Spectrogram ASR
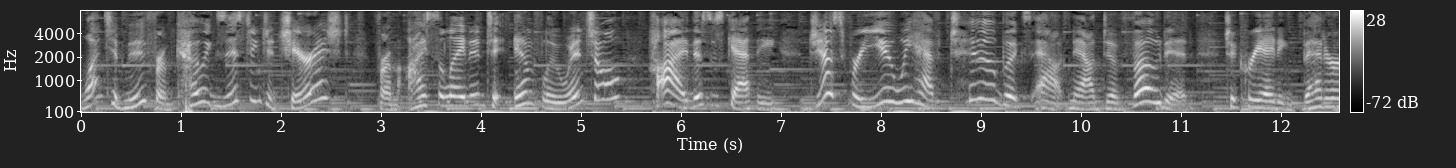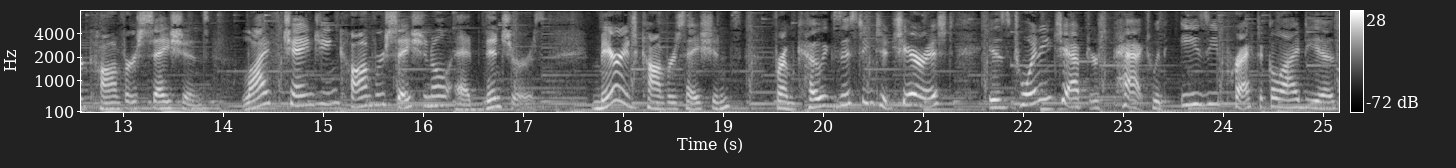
Want to move from coexisting to cherished? From isolated to influential? Hi, this is Kathy. Just for you, we have two books out now devoted to creating better conversations, life changing conversational adventures. Marriage Conversations From Coexisting to Cherished is 20 chapters packed with easy, practical ideas.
